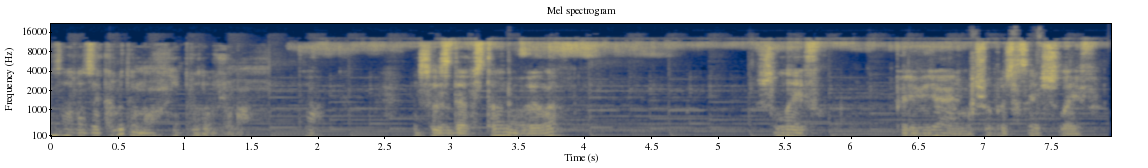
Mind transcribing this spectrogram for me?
Зараз закрутимо і продовжимо. Так. SSD встановили. Шлейф. Перевіряємо, щоб ось цей шлейф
